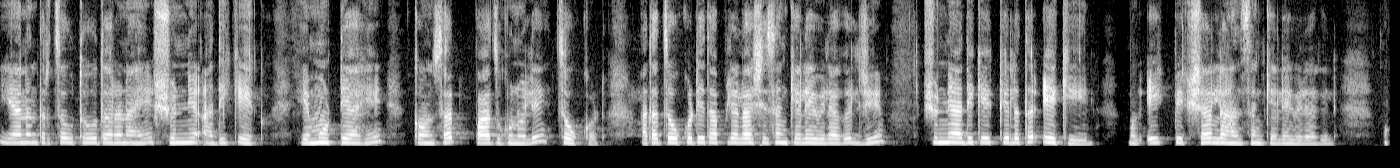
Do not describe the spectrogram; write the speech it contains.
यानंतर चौथं उदाहरण आहे शून्य अधिक एक. हे मोठे आहे. कंसात पाच गुणवले चौकट. आता चौकटीत आपल्याला अशी संख्या लिहावी लागेल जी शून्य अधिक एक केलं तर एक येईल. मग एकपेक्षा लहान संख्या लिहावी लागेल. मग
